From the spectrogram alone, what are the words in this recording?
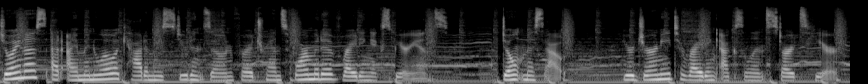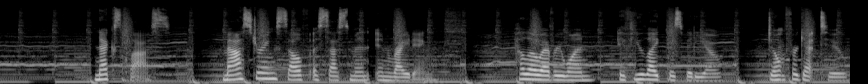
Join us at Aiminuo Academy's Student Zone for a transformative writing experience. Don't miss out. Your journey to writing excellence starts here. Next class Mastering Self Assessment in Writing. Hello, everyone. If you like this video, don't forget to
